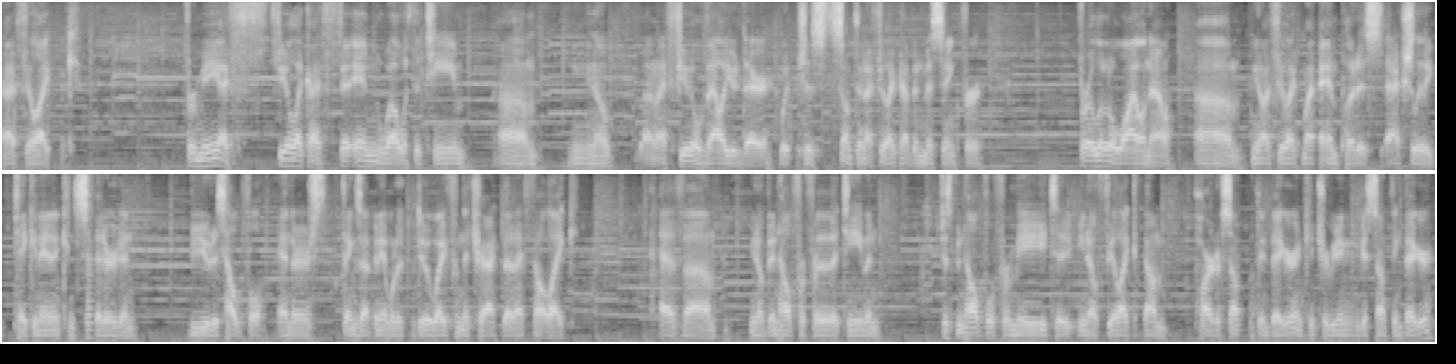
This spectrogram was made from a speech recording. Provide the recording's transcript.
I feel like for me, I feel like I fit in well with the team. Um, you know, and I feel valued there, which is something I feel like I've been missing for for a little while now. Um, you know, I feel like my input is actually taken in and considered and viewed as helpful. And there's things I've been able to do away from the track that I felt like have um, you know been helpful for the team and just been helpful for me to you know feel like I'm part of something bigger and contributing to something bigger.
